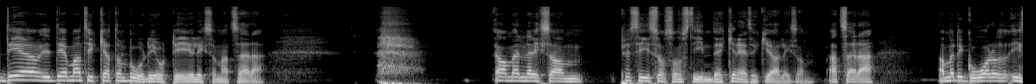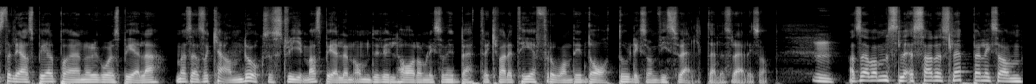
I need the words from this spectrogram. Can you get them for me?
Det, det man tycker att de borde gjort är ju liksom att så här... Ja, men liksom precis så som Steam-däcken är tycker jag. Liksom. Att så här, ja men det går att installera spel på den och det går att spela. Men sen så kan du också streama spelen om du vill ha dem liksom i bättre kvalitet från din dator, liksom visuellt eller sådär liksom. Mm. Alltså, men slä, släpp en liksom,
